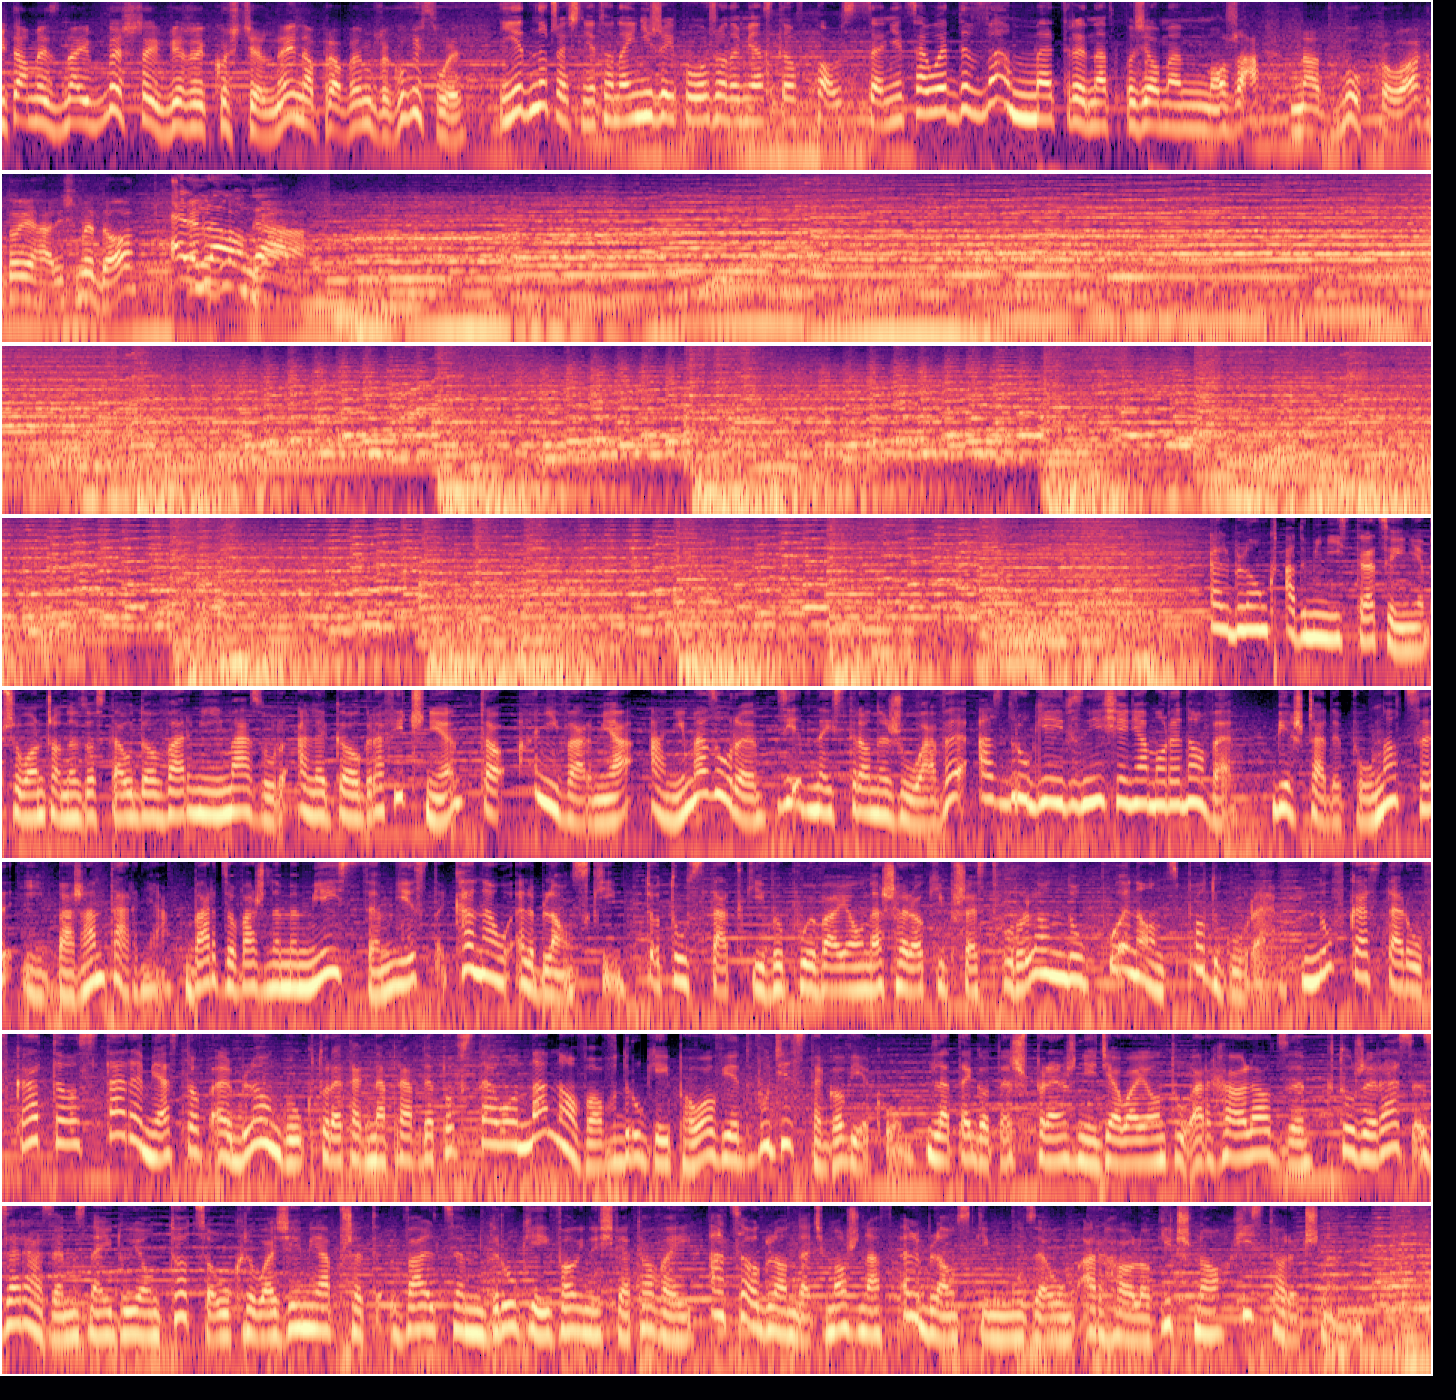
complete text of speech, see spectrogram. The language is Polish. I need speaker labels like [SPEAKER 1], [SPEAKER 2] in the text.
[SPEAKER 1] Witamy z najwyższej wieży kościelnej na prawym brzegu Wisły.
[SPEAKER 2] Jednocześnie to najniżej położone miasto w Polsce, niecałe dwa metry nad poziomem morza.
[SPEAKER 1] Na dwóch kołach dojechaliśmy do
[SPEAKER 2] Elbląga.
[SPEAKER 3] Elbląg administracyjnie przyłączony został do Warmii i Mazur, ale geograficznie to ani Warmia, ani Mazury. Z jednej strony Żuławy, a z drugiej wzniesienia morenowe, Bieszczady Północy i Bażantarnia. Bardzo ważnym miejscem jest kanał elbląski. To tu statki wypływają na szeroki przestwór lądu, płynąc pod górę. Nówka Starówka to stare miasto w Elblągu, które tak naprawdę powstało na nowo w drugiej połowie XX wieku. Dlatego też prężnie działają tu archeolodzy, którzy raz za razem znajdują to, co ukryła Ziemia przed walcem II wojny światowej, a co oglądać można w Elbląskim Muzeum Archeologiczno-Historycznym.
